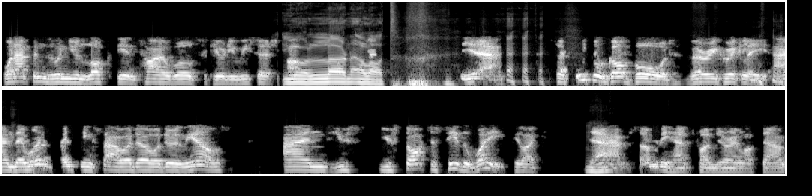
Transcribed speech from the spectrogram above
what happens when you lock the entire world security research You up? learn a lot. Yeah. so people got bored very quickly and they weren't baking sourdough or doing anything else. And you you start to see the wave. You're like, Mhm. damn, somebody had fun during lockdown.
